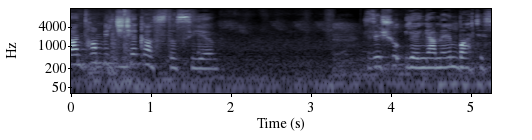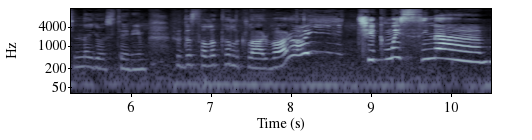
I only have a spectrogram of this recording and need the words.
Ben tam bir çiçek hastasıyım. Size şu yengemlerin bahçesini de göstereyim. Şurada salatalıklar var. Ay çıkmış Sinem.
